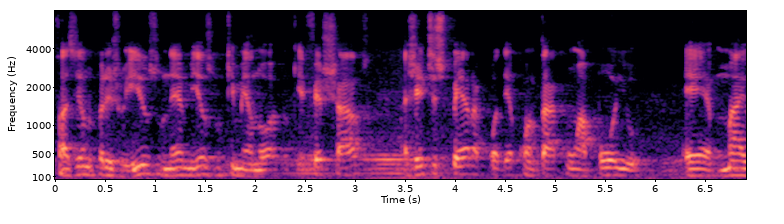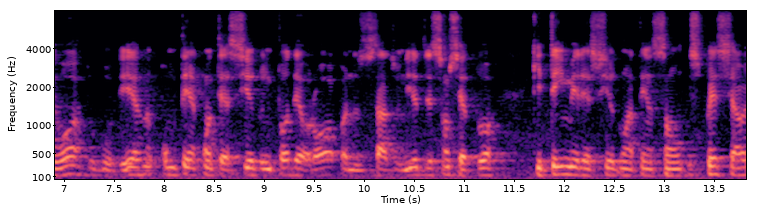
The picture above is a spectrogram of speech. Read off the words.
fazendo prejuízo, né, mesmo que menor do que fechado. A gente espera poder contar com um apoio é, maior do governo, como tem acontecido em toda a Europa, nos Estados Unidos. Esse é um setor que tem merecido uma atenção especial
